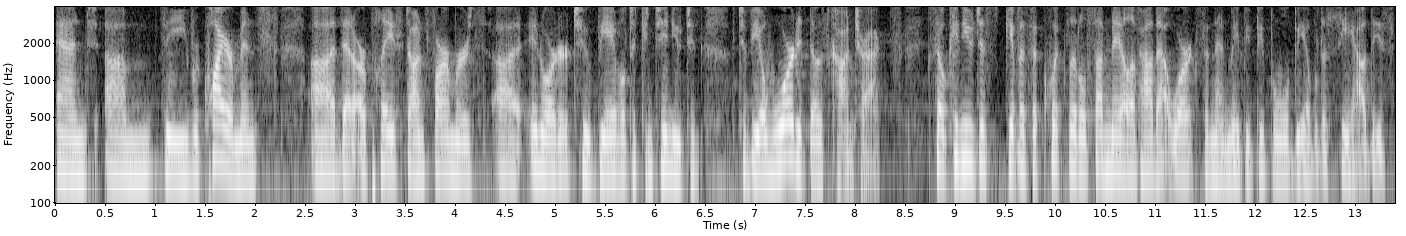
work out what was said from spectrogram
and um, the requirements uh, that are placed on farmers uh, in order to be able to continue to to be awarded those contracts. So, can you just give us a quick little thumbnail of how that works, and then maybe people will be able to see how these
